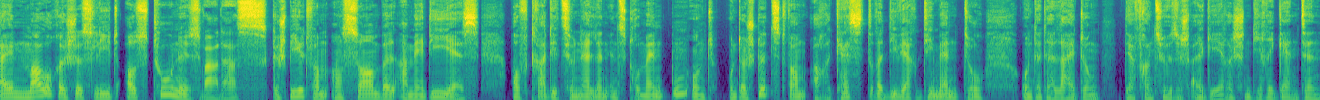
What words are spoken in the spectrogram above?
Ein maurisches Lied aus Tunis war das, gespielt vom Ensemble Amedies auf traditionellen Instrumenten und unterstützt vom Orchestre Divertimento unter der Leitung der französisch-algerischen Dirigentin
